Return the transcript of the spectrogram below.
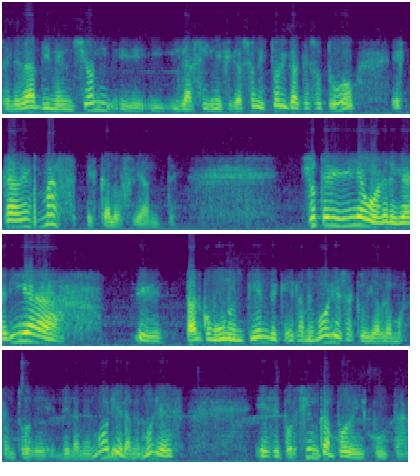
se le da dimensión y, y, la significación histórica que eso tuvo, es cada vez más escalofriante. Yo te diría o agregaría eh, tal como uno entiende que es la memoria, ya que hoy hablamos tanto de, la memoria, la memoria es, es de por sí un campo de disputa.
